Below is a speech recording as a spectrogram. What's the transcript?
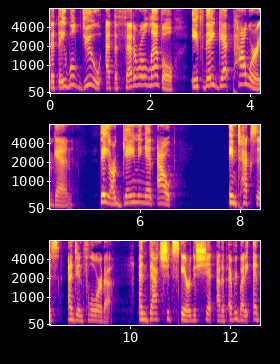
that they will do at the federal level if they get power again, they are gaming it out in Texas and in Florida. And that should scare the shit out of everybody. And,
